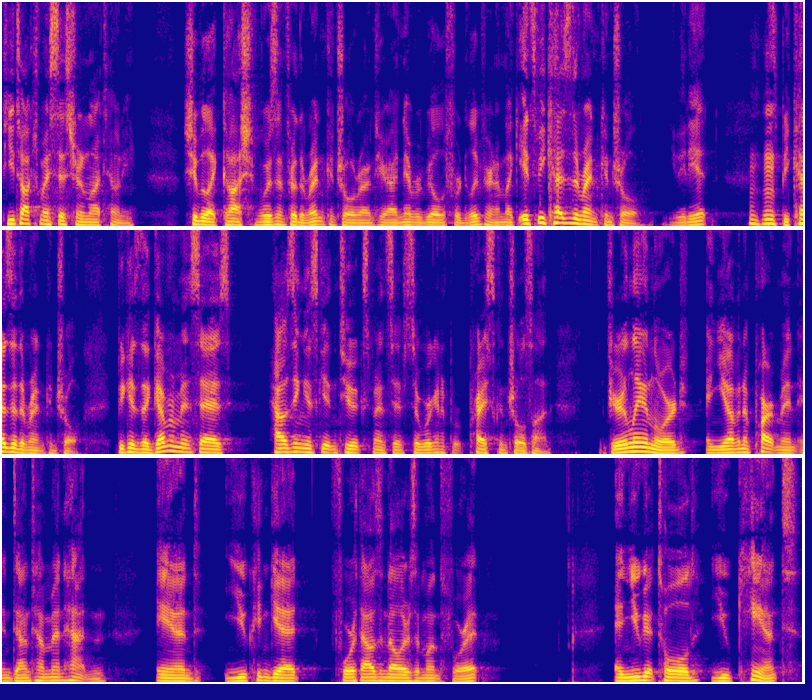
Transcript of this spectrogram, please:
If you talk to my sister-in-law Tony, she'll be like, "Gosh, if it wasn't for the rent control around here, I'd never be able to afford to live here." And I'm like, "It's because of the rent control, you idiot. It's mm-hmm. because of the rent control. Because the government says housing is getting too expensive, so we're going to put price controls on. If you're a landlord and you have an apartment in downtown Manhattan and you can get $4,000 a month for it, and you get told you can't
